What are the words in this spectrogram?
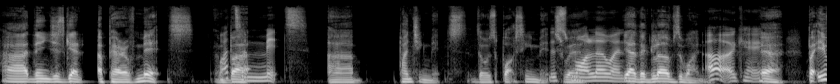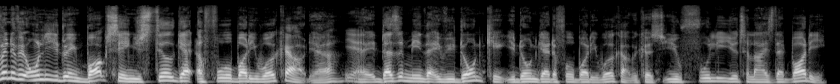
uh, then you just get a pair of mitts. What's But- a mitts? uh, punching mitts, those boxing mitts. The smaller one. Yeah, the gloves one. Oh, okay. Yeah, but even if you're only doing boxing, you still get a full body workout. Yeah, Yeah. It doesn't mean that if you don't kick, you don't get a full body workout because you fully utilize that body.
